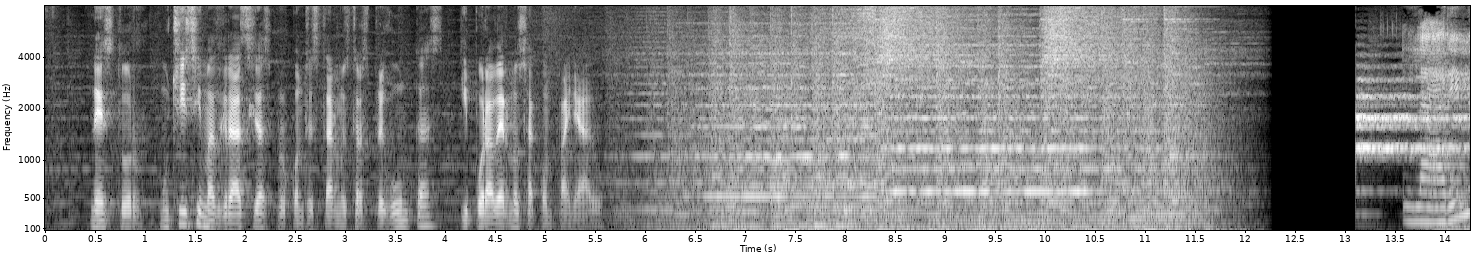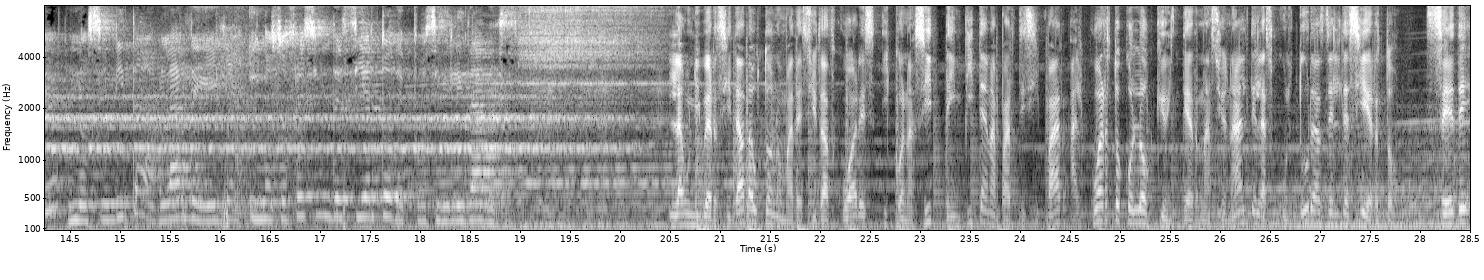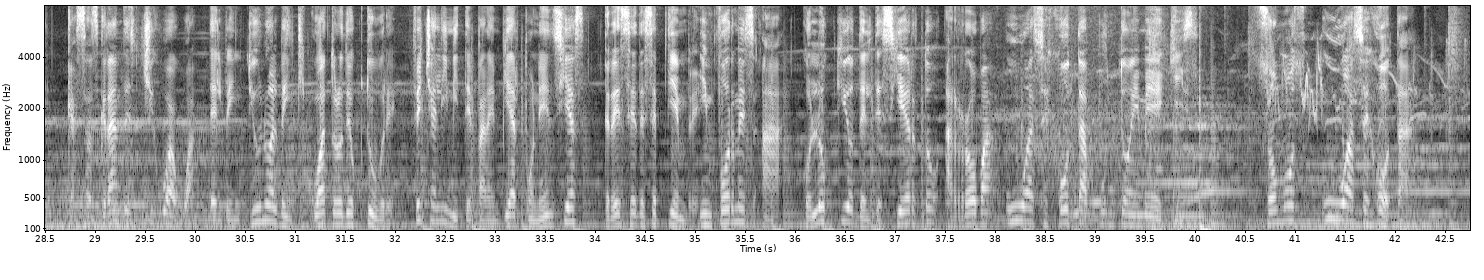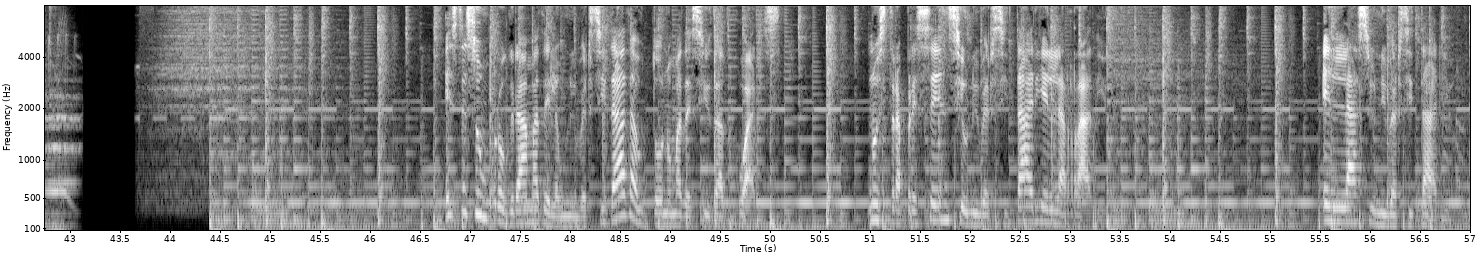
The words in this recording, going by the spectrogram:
Néstor, muchísimas gracias por contestar nuestras preguntas y por habernos acompañado. Nos invita a hablar de ella y nos ofrece un desierto de posibilidades. La Universidad Autónoma de Ciudad Juárez y CONACIT te invitan a participar al cuarto coloquio internacional de las culturas del desierto. Sede Casas Grandes, Chihuahua, del 21 al 24 de octubre. Fecha límite para enviar ponencias 13 de septiembre. Informes a coloquio-del-desierto@uacj.mx. Somos UACJ. Este es un programa de la Universidad Autónoma de Ciudad Juárez. Nuestra presencia universitaria en la radio. Enlace Universitario.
